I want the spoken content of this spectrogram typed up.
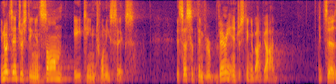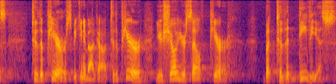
You know, it's interesting. In Psalm 18:26 it says something very interesting about God. It says, To the pure, speaking about God, to the pure, you show yourself pure, but to the devious,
